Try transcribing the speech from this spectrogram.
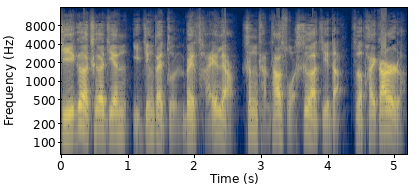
几个车间已经在准备材料生产他所设计的自拍杆了。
